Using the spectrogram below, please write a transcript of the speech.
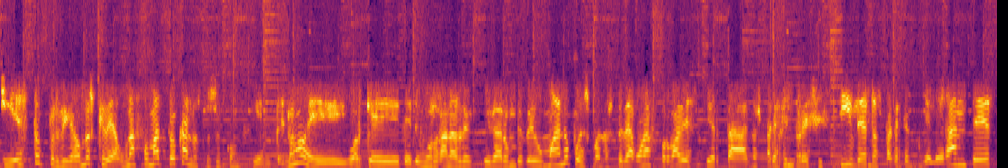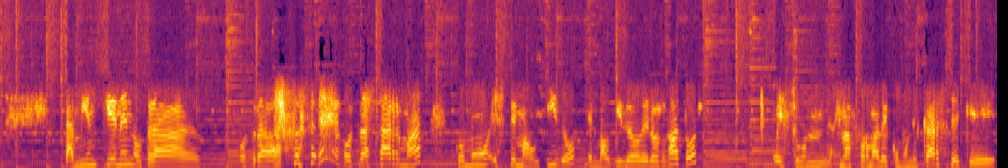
y esto, pues digamos que de alguna forma toca nuestro subconsciente, ¿no? Eh, igual que tenemos ganas de cuidar a un bebé humano, pues bueno, esto de alguna forma despierta, nos parecen irresistibles, nos parecen muy elegantes. También tienen otras otras otras armas como este maullido, el maullido de los gatos, es, una forma de comunicarse que,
